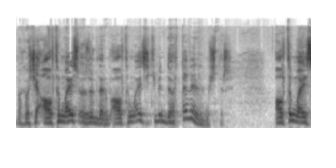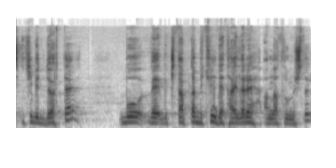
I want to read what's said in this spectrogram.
bak şey 6 Mayıs özür dilerim. 6 Mayıs 2004'te verilmiştir. 6 Mayıs 2004'te bu ve bu kitapta bütün detayları anlatılmıştır.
